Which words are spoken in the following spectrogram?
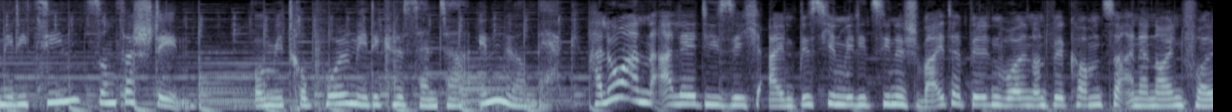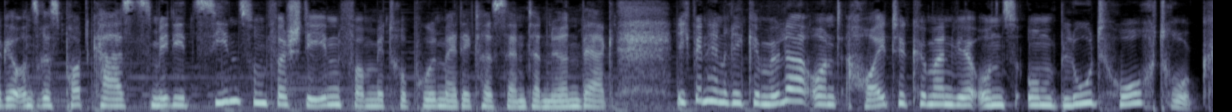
Medizin zum Verstehen vom Metropol Medical Center in Nürnberg. Hallo an alle, die sich ein bisschen medizinisch weiterbilden wollen und willkommen zu einer neuen Folge unseres Podcasts Medizin zum Verstehen vom Metropol Medical Center Nürnberg. Ich bin Henrike Müller und heute kümmern wir uns um Bluthochdruck.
